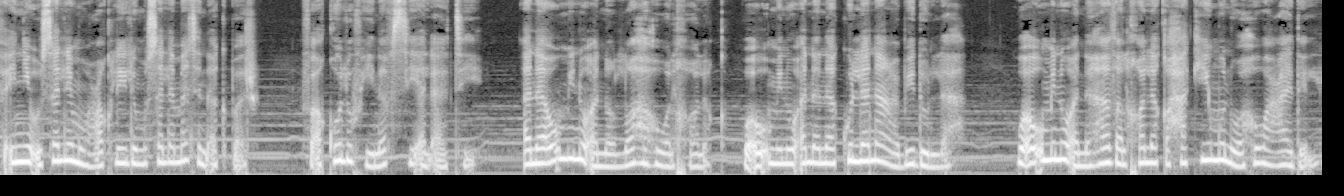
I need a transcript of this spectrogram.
فإني أسلم عقلي لمسلمات أكبر. فأقول في نفسي الآتي أنا أؤمن أن الله هو الخالق. وأؤمن أننا كلنا عبيد له وأؤمن أن هذا الخالق حكيم وهو عادل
